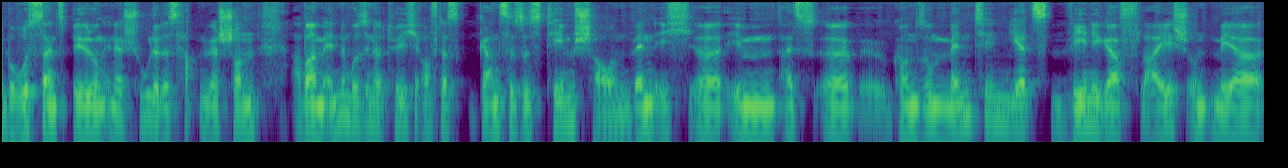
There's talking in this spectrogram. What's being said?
Bewusstseinsbildung in der Schule, das hatten wir schon. Aber am Ende muss ich natürlich auf das ganze System schauen. Wenn ich äh, im, als äh, Konsumentin jetzt weniger Fleisch und mehr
